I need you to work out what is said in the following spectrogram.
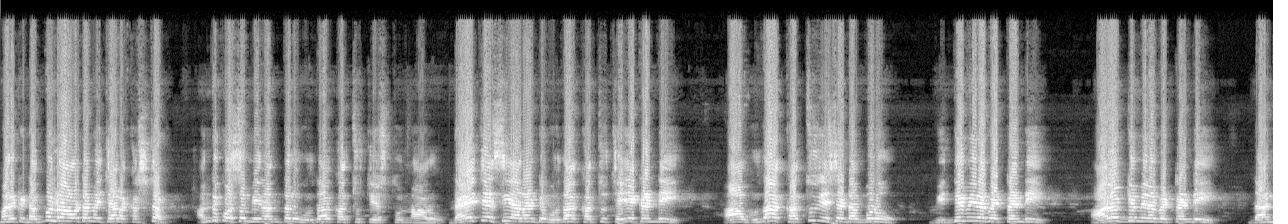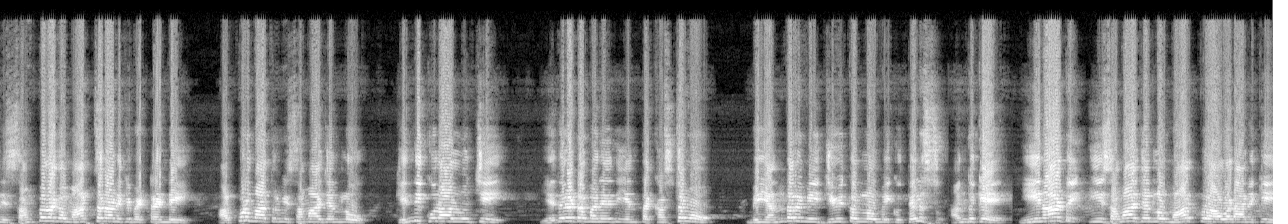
మనకి డబ్బులు రావటమే చాలా కష్టం. అందుకోసం మీరందరూ వృధా ఖర్చు చేస్తున్నారు. దయచేసి అలాంటి వృధా ఖర్చు చేయకండి. ఆ వృధా ఖర్చు చేసే డబ్బును విద్య మీద పెట్టండి ఆరోగ్యం మీద పెట్టండి దాన్ని సంపదగా మార్చడానికి పెట్టండి. అప్పుడు మాత్రం ఈ సమాజంలో కింది కులాల నుంచి ఎదగటం అనేది ఎంత కష్టమో మీ అందరూ మీ జీవితంలో మీకు తెలుసు. అందుకే ఈనాటి ఈ సమాజంలో మార్పు రావడానికి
